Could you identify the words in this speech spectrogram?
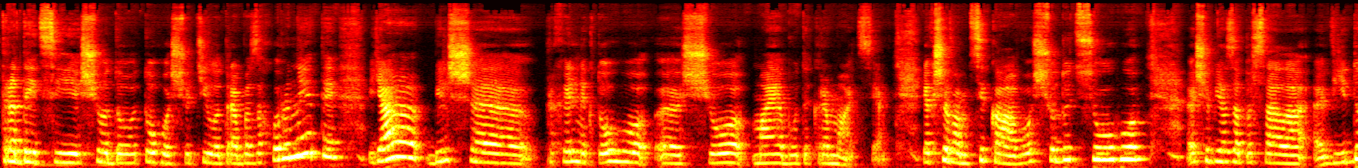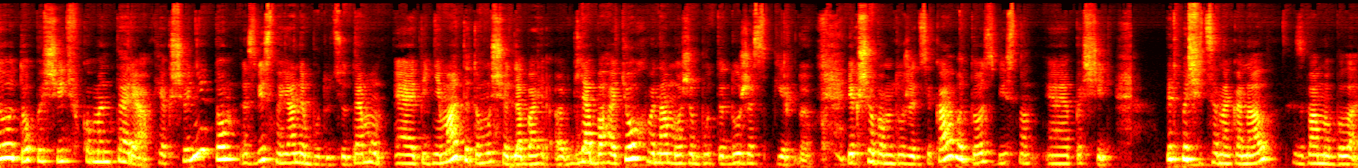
традиції щодо того, що тіло треба захоронити. Я більше прихильник того, е, що має бути кремація. Якщо вам цікаво щодо цього, е, щоб я записала відео, то пишіть в коментарях. Якщо ні, то звісно я не буду цю тему е, піднімати, тому що для багатьох вона може бути дуже спірною. Якщо вам дуже цікаво, то звісно е, пишіть. Підпишіться на канал. З вами була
